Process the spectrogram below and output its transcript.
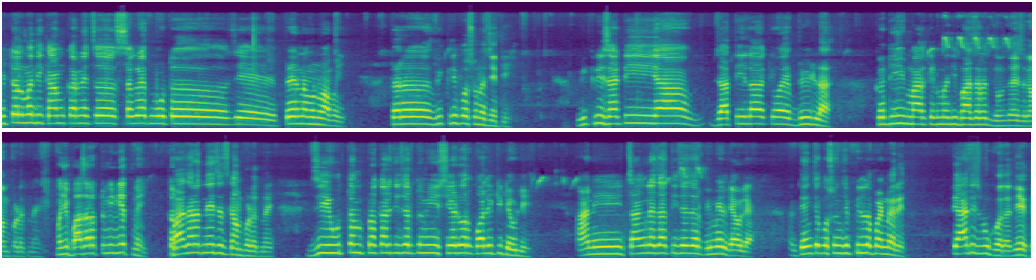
बिटलमध्ये काम करण्याचं सगळ्यात मोठं जे प्रेरणा म्हणू आम्ही तर विक्रीपासूनच येते. विक्रीसाठी या जातीला किंवा या ब्रीडला कधी मार्केटमध्ये बाजारात घेऊन जायचं काम पडत नाही. म्हणजे बाजारात तुम्ही नेत नाही तर बाजारात न्यायचंच काम पडत नाही. जी उत्तम प्रकारची जर तुम्ही शेडवर क्वालिटी ठेवली आणि चांगल्या जातीच्या जर फिमेल ठेवल्या आणि त्यांच्यापासून जे पिल्लं पडणार आहेत ते आधीच बुक होतात एक.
